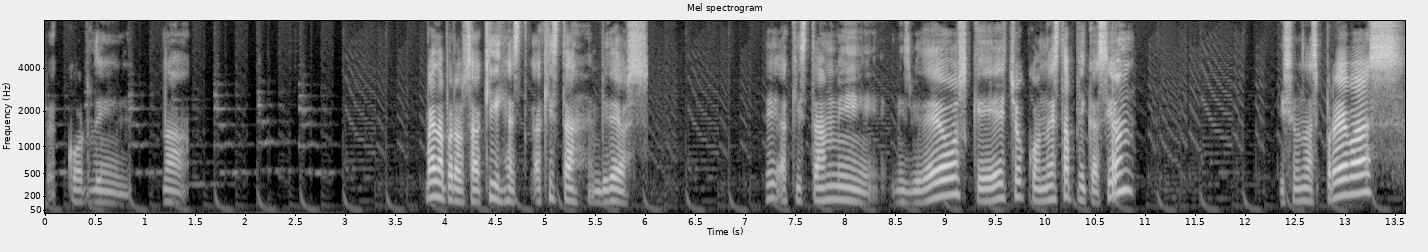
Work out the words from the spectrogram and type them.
Recording. No. Bueno, pero aquí, aquí está, en videos aquí están mis videos que he hecho con esta aplicación. Hice unas pruebas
